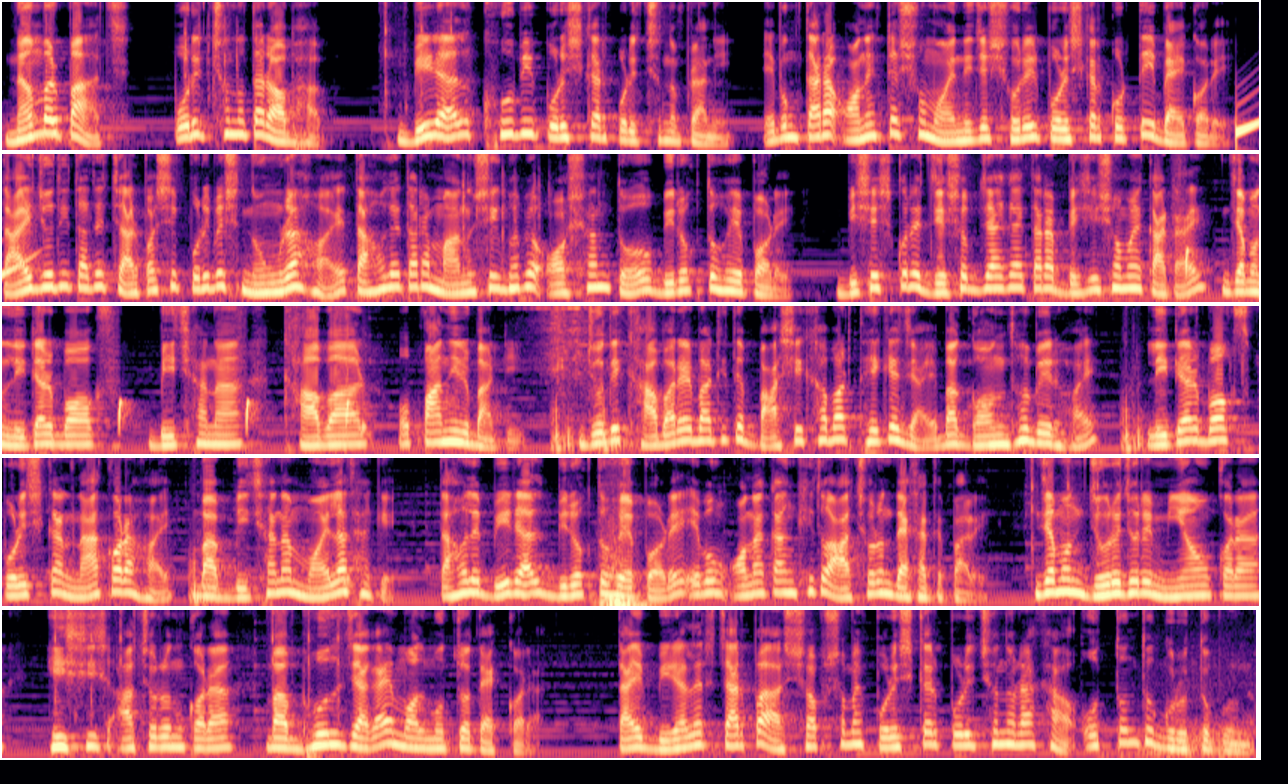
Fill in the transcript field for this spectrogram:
নাম্বার পাঁচ, পরিচ্ছন্নতার অভাব। বিড়াল খুবই পরিষ্কার পরিচ্ছন্ন প্রাণী এবং তারা অনেকটা সময় নিজের শরীর পরিষ্কার করতেই ব্যয় করে। তাই যদি তাদের চারপাশে পরিবেশ নোংরা হয়, তাহলে তারা মানসিকভাবে অশান্ত ও বিরক্ত হয়ে পড়ে বিশেষ করে যেসব জায়গায় তারা বেশি সময় কাটায়, যেমন লিটার বক্স বিছানা, খাবার ও পানির বাটি। যদি খাবারের বাটিতে বাসি খাবার থেকে যায় বা গন্ধ বের হয় লিটার বক্স পরিষ্কার না করা হয় বা বিছানা ময়লা থাকে, তাহলে বিড়াল বিরক্ত হয়ে পড়ে এবং অনাকাঙ্ক্ষিত আচরণ দেখাতে পারে। যেমন জোরে জোরে মিয়াও করা হিস হিস আচরণ করা বা ভুল জায়গায় মলমূত্র ত্যাগ করা। তাই বিড়ালের চারপাশ সবসময় পরিষ্কার পরিচ্ছন্ন রাখা অত্যন্ত গুরুত্বপূর্ণ।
